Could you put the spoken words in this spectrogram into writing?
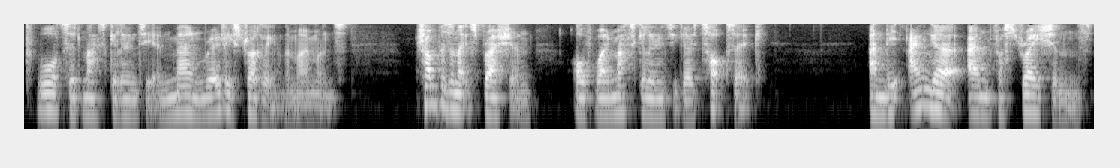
thwarted masculinity and men really struggling at the moment. Trump is an expression of when masculinity goes toxic and the anger and frustrations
